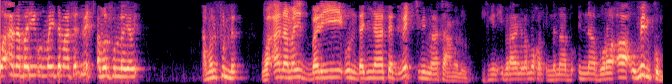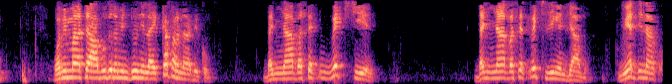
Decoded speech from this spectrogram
wa ana bari un may damaa set wecc amal ful la yow amal ful la wa ana mayit bari un dañ naa set wecc mimma taamaluun gis ngeen ibrahima la ma waxoon inna naa inna buraa'u minkum wa mimma taabuduna min dunillahi kafarna bikum dañ naa ba set wecc ci yéen dañ naa ba set wecc li ngeen jaamu weddi naa ko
